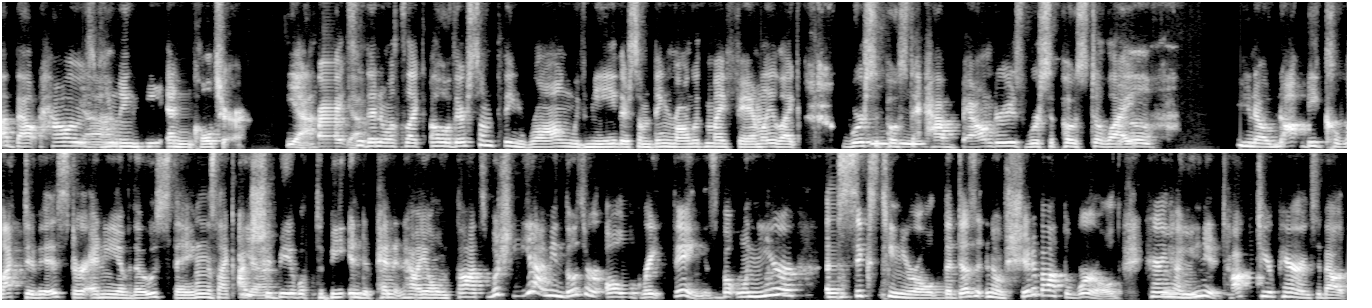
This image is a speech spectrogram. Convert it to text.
about how I was yeah. viewing me and culture. Yeah. Right. Yeah. So then it was like, oh, there's something wrong with me. There's something wrong with my family. Like, we're supposed mm-hmm. to have boundaries. We're supposed to like Ugh you know, not be collectivist or any of those things. Like I yeah. should be able to be independent and have my own thoughts, which, yeah, I mean, those are all great things. But when mm-hmm. you're a 16 year old that doesn't know shit about the world, hearing mm-hmm. how you need to talk to your parents about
